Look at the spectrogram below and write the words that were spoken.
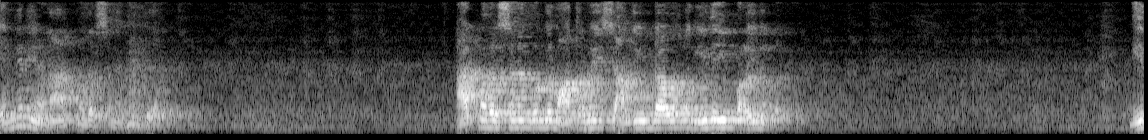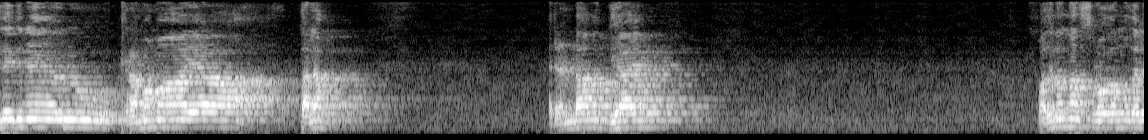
എങ്ങനെയാണ് ആത്മദർശനം കിട്ടുക? ആത്മദർശനം കൊണ്ട് മാത്രമേ ശാന്തി ഉണ്ടാവൂ എന്ന് ഗീതയും പറയുന്നുണ്ട്. ഗീത ഇതിന് ഒരു ക്രമമായ തലം. രണ്ടാം അധ്യായം പതിനൊന്നാം ശ്ലോകം മുതൽ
